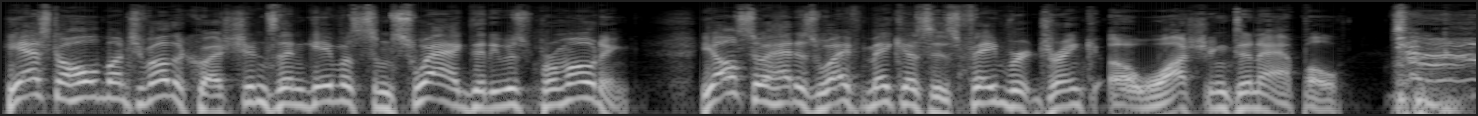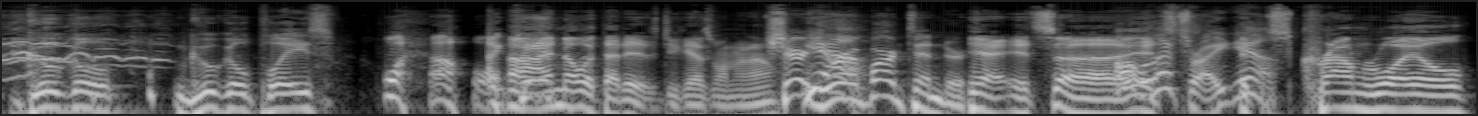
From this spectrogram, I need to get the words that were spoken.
He asked a whole bunch of other questions, then gave us some swag that he was promoting. He also had his wife make us his favorite drink, a Washington apple. Google, Google, please. Wow. Uh, I know what that is. Do you guys want to know? Sure, you're a bartender. Yeah, it's uh Oh, it's- that's right, yeah. It's Crown Royal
